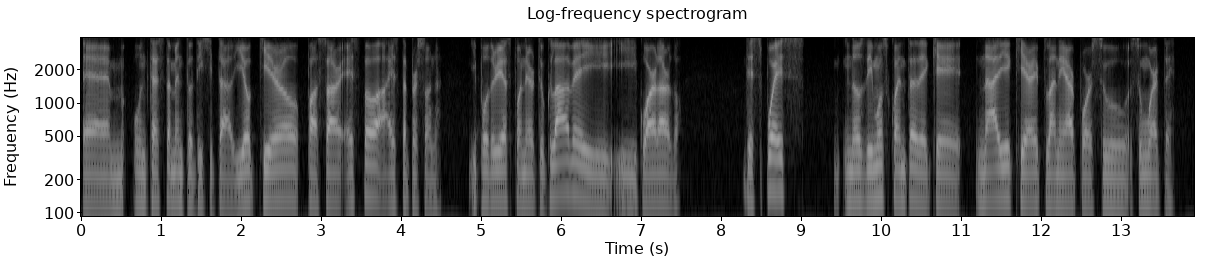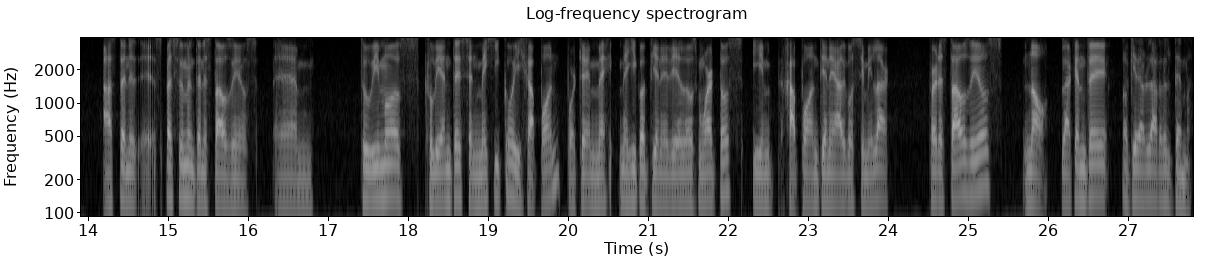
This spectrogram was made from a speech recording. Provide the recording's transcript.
em, un testamento digital. Yo quiero pasar esto a esta persona y podrías poner tu clave y, guardarlo. Después nos dimos cuenta de que nadie quiere planear por su, su muerte, hasta especialmente en Estados Unidos. Em, tuvimos clientes en México y Japón, porque México tiene Día los Muertos y Japón tiene algo similar. Pero Estados Unidos, no. La gente... No quiere hablar del tema.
